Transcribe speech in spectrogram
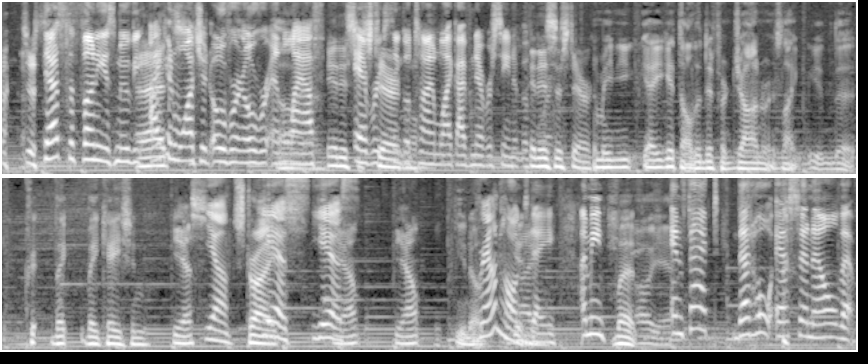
just- That's the funniest movie. I can watch it over and over and Oh, laugh It is every hysterical. single time like I've never seen it before. It is hysterical. I mean, you, yeah, you get to all the different genres like you- the vacation. Yes. Yeah. Strike. Yes, yes. Yeah. Yeah. You know. Groundhog's yeah. Day. I mean, But- Oh, yeah. in fact, that whole SNL, that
